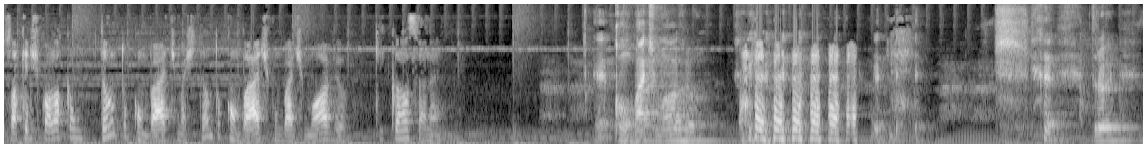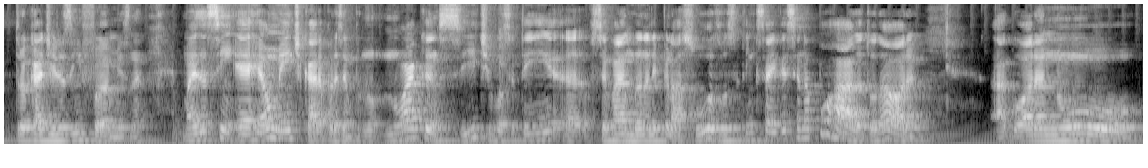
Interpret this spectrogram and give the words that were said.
Só que eles colocam tanto combate, mas tanto combate com Batmóvel, que cansa, né? É, combate móvel? trocadilhos infames, né? Mas assim, é realmente, cara, por exemplo, no, no Arkham City, você tem. Uh, você vai andando ali pelas ruas, você tem que sair descendo a porrada toda hora. Agora no.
